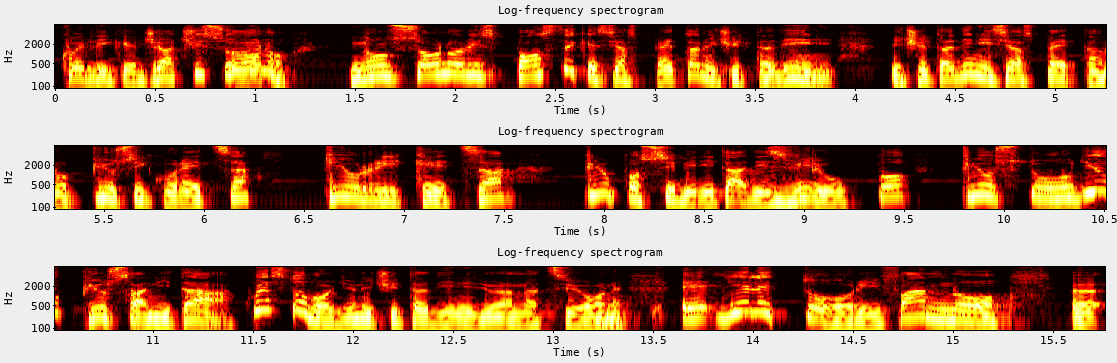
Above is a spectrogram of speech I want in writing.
quelli che già ci sono, non sono risposte che si aspettano i cittadini. I cittadini si aspettano più sicurezza, più ricchezza, più possibilità di sviluppo, più studio, più sanità. Questo vogliono i cittadini di una nazione. E gli elettori fanno, eh,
